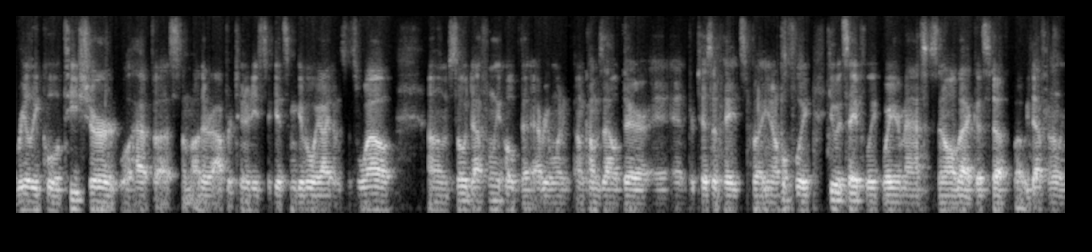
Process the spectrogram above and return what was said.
really cool T-shirt. We'll have uh, some other opportunities to get some giveaway items as well. Um, so definitely hope that everyone um, comes out there and, and, participates, but you know, hopefully do it safely, wear your masks and all that good stuff. But we definitely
